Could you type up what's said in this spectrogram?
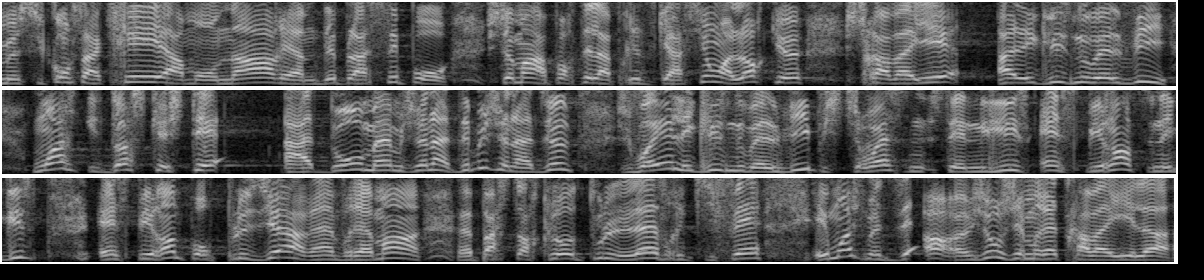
me, suis consacré à mon art et à me déplacer pour justement apporter la prédication, alors que je travaillais à l'Église Nouvelle Vie. Moi, lorsque j'étais ado, même jeune, début jeune adulte, je voyais l'Église Nouvelle Vie, puis je trouvais que c'était une Église inspirante, une Église inspirante pour plusieurs, hein, vraiment, euh, Pasteur Claude, tout l'œuvre qu'il fait. Et moi, je me disais, ah, un jour, j'aimerais travailler là.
